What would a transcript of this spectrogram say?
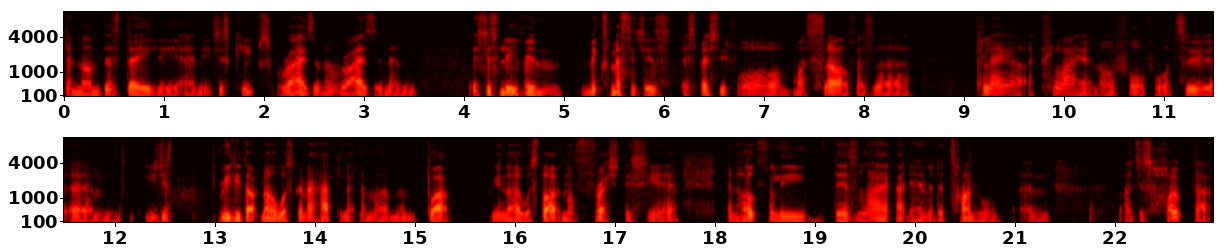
the numbers daily, and it just keeps rising and rising, and it's just leaving mixed messages, especially for myself as a player, a client of 442. Um, you just really don't know what's going to happen at the moment, but you know, we're starting off fresh this year, and hopefully there's light at the end of the tunnel. And I just hope that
